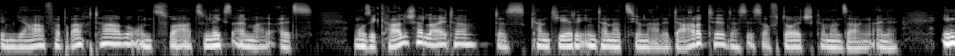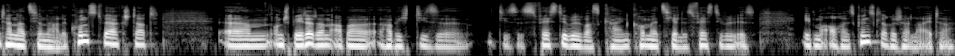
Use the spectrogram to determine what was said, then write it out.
dem Jahr verbracht habe. Und zwar zunächst einmal als musikalischer Leiter des Cantiere Internationale d'Arte. Das ist auf Deutsch, kann man sagen, eine internationale Kunstwerkstatt ähm, und später dann aber habe ich diese, dieses Festival, was kein kommerzielles Festival ist, eben auch als künstlerischer Leiter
